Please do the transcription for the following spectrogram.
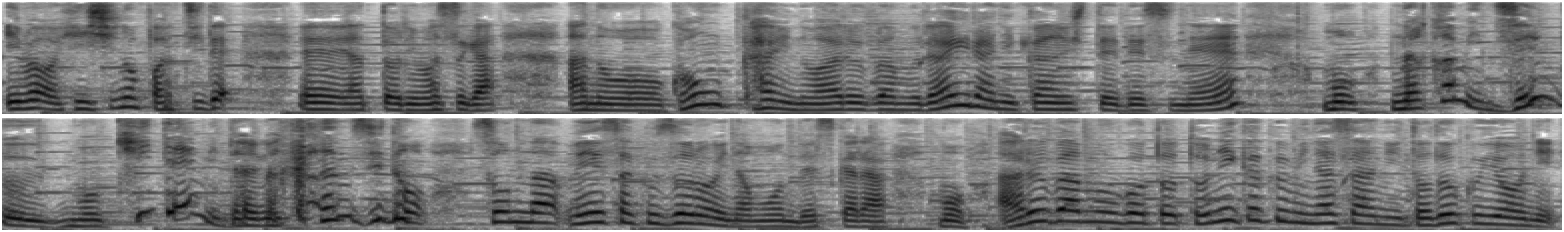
今は必死のパッチで、えー、やっておりますがあの今回のアルバム「ライラ」に関してですねもう中身全部もう聞いてみたいな感じのそんな名作揃いなもんですからもうアルバムごととにかく皆さんに届くように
